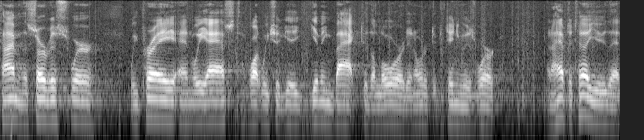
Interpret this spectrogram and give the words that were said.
Time in the service where we pray and we asked what we should be giving back to the Lord in order to continue His work. And I have to tell you that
